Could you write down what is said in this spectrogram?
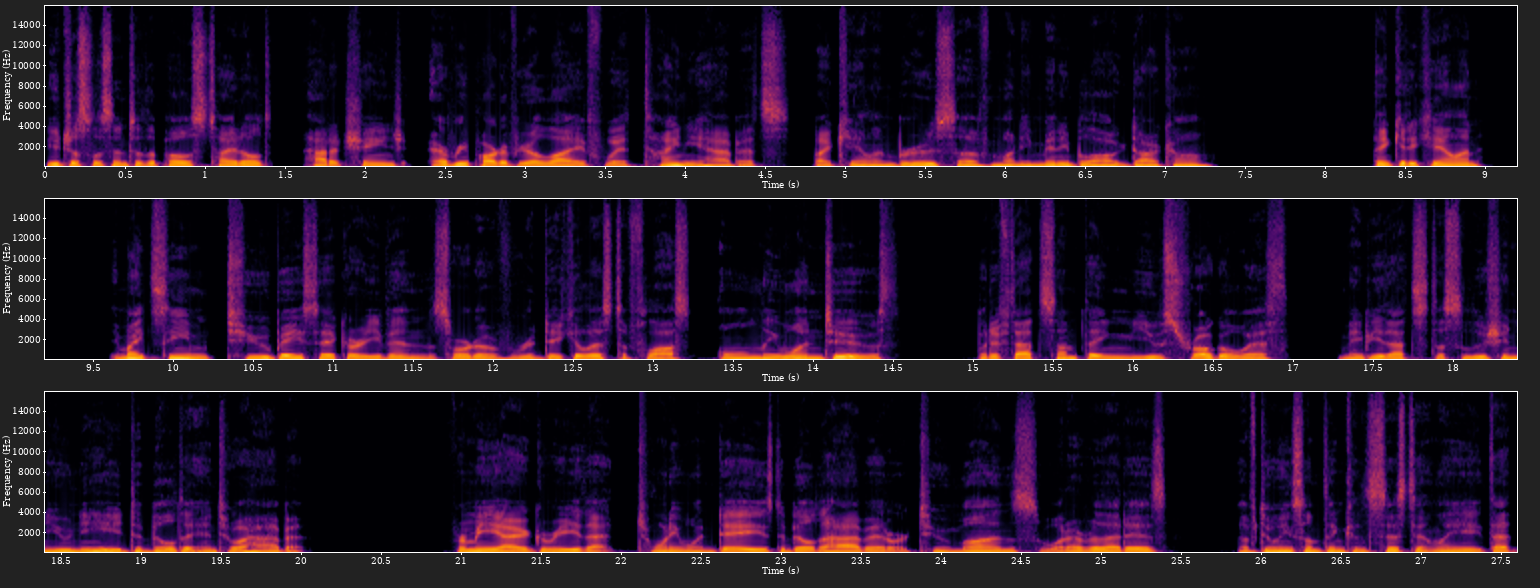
You just listened to the post titled How to Change Every Part of Your Life with Tiny Habits by Kalen Bruce of MoneyMiniBlog.com. Thank you to Kalen. It might seem too basic or even sort of ridiculous to floss only one tooth, but if that's something you struggle with, maybe that's the solution you need to build it into a habit. For me, I agree that 21 days to build a habit or two months, whatever that is, of doing something consistently, that,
